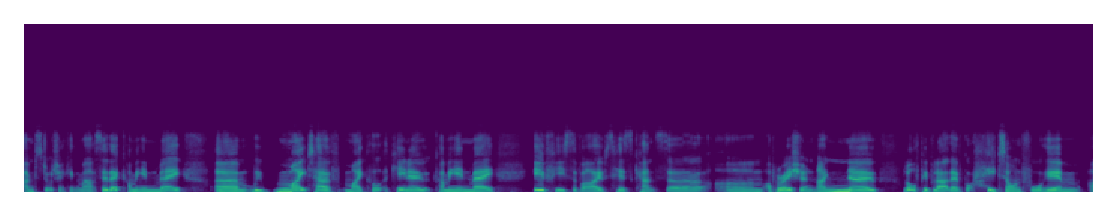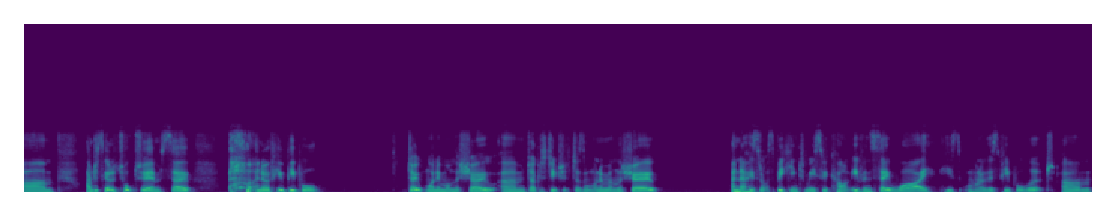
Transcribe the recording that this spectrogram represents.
I'm still checking them out. So they're coming in May. Um, we might have Michael Aquino coming in May if he survives his cancer um, operation. I know a lot of people out there have got hate on for him. Um, I'm just going to talk to him. So I know a few people don't want him on the show. Um, Douglas Dietrich doesn't want him on the show. And now he's not speaking to me, so he can't even say why. He's one of those people that um,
